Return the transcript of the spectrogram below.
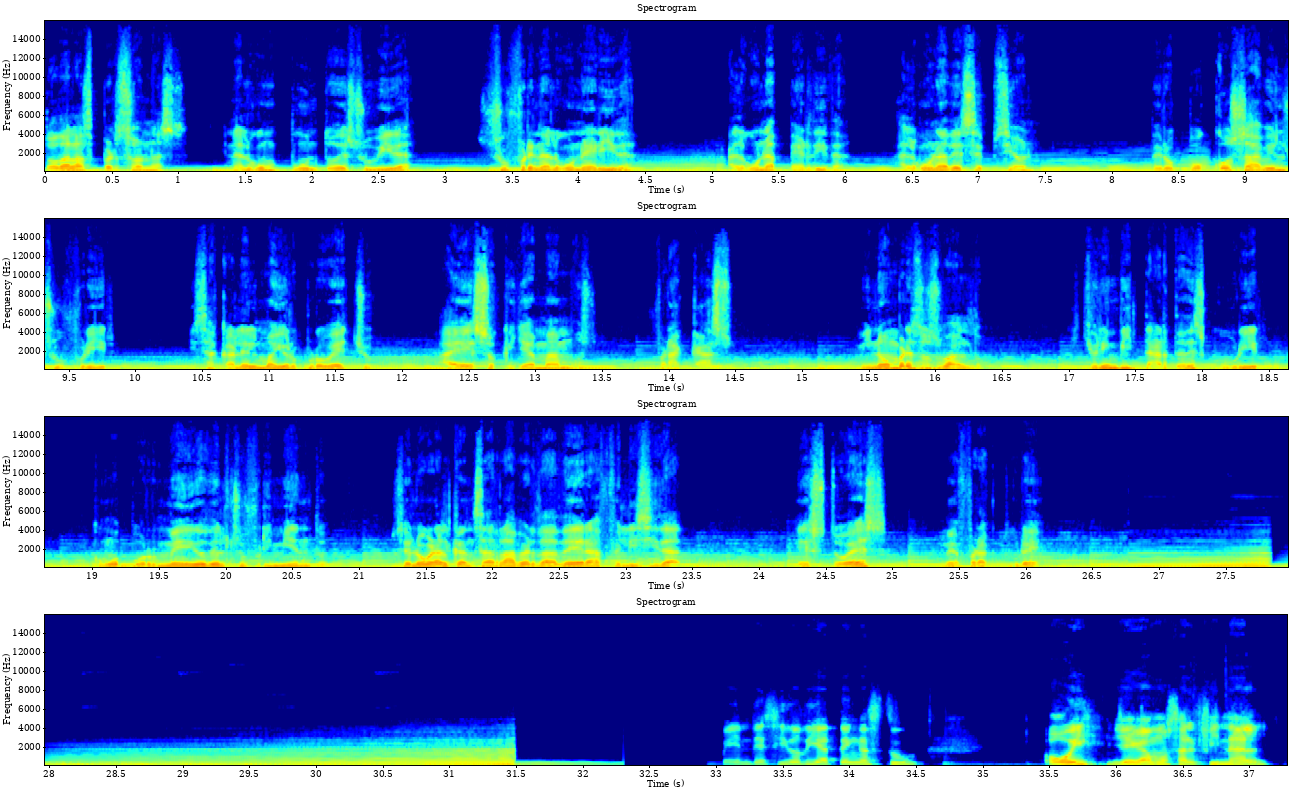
Todas las personas, en algún punto de su vida, sufren alguna herida, alguna pérdida, alguna decepción, pero pocos saben sufrir y sacarle el mayor provecho a eso que llamamos fracaso. Mi nombre es Osvaldo y quiero invitarte a descubrir cómo por medio del sufrimiento se logra alcanzar la verdadera felicidad. Esto es, me fracturé. Día tengas tú. Hoy llegamos al final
